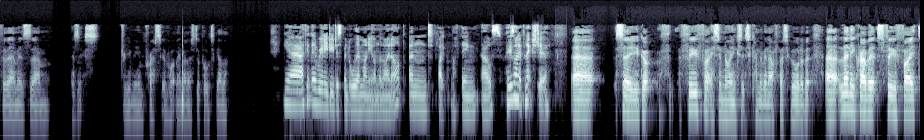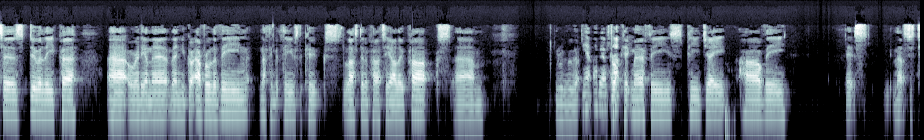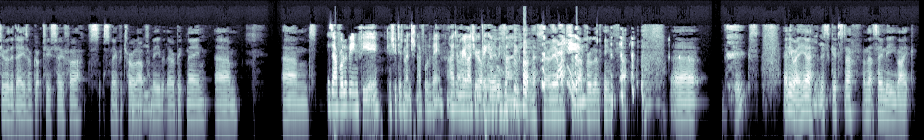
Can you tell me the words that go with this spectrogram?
for them is um, is extremely impressive what they managed to pull together. Yeah, I think they really do just spend all their money on the lineup and like nothing else. Who's on it for next year? Uh, so you've got Foo Fighters. It's annoying because it's kind of in alphabetical order, but uh, Lenny Kravitz, Foo Fighters, Dua Lipa, uh, already on there. Then you've got Avril Lavigne, Nothing But Thieves, The Kooks, Last Dinner Party, Arlo Parks, um, Yeah, I'll be that. Dropkick Murphys, PJ Harvey. It's that's just two of the days I've got to so far. S- Snow Patrol out for me, but they're a big name. Um, and Is Avril Lavigne for you? Because you did mention Avril Lavigne. I didn't realise you were a big really, Avril fan. Not necessarily a massive Avril Lavigne fan. uh. Anyway, yeah, it's good stuff, and that's only like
